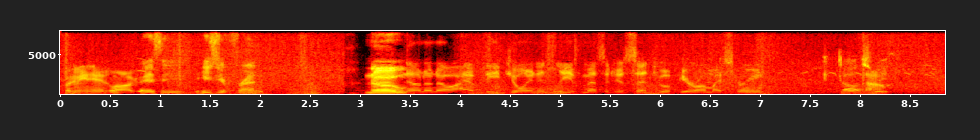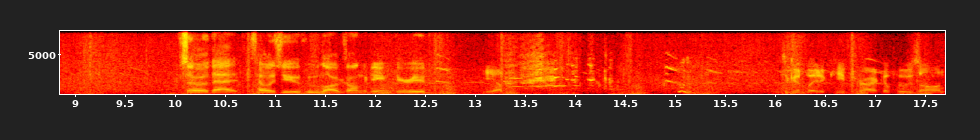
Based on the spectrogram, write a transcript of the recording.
What do you mean he didn't log? Is he? He's your friend? No. No, no, no. I have the join and leave messages set to appear on my screen. Oh, sweet. Oh. So that tells you who logs on the game. Period. Yep. It's a good way to keep track of who's on.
